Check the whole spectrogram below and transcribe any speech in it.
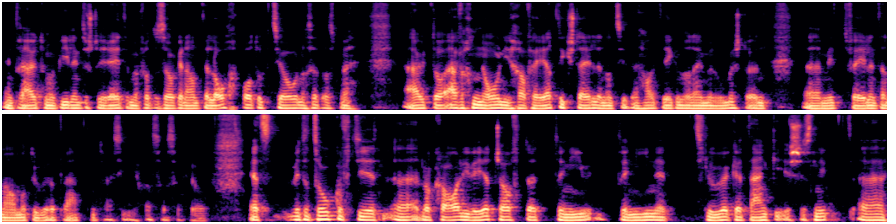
In der Automobilindustrie reden wir von der sogenannten Lochproduktion, also dass man Auto einfach noch nicht fertigstellen kann und sie dann halt irgendwo nicht mehr rumstehen äh, mit fehlenden Armaturenbrettern und weiss ich was. Also, ja. Jetzt wieder zurück auf die äh, lokale Wirtschaft dort drin, drin zu schauen, denke ich, ist es nicht äh,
